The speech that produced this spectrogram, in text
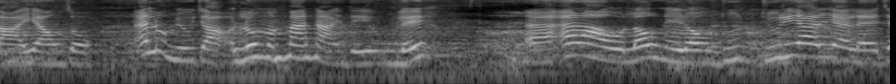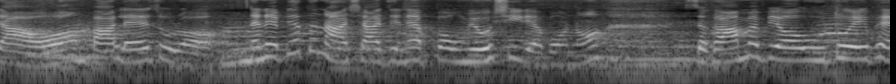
လာအရောင်ဆုံးအဲ့လိုမျိုးကြောင့်အလွတ်မမှတ်နိုင်သေးဘူးလေအဲအဲ့ဒါကိုလုံနေတော့ဒုဒုတိယရက်လဲကြာရောဘာလဲဆိုတော့နည်းနည်းပြဿနာရှာခြင်းတဲ့ပုံမျိုးရှိတယ်ပေါ့နော် စကားမပြောဘူးတွေးဖဲ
